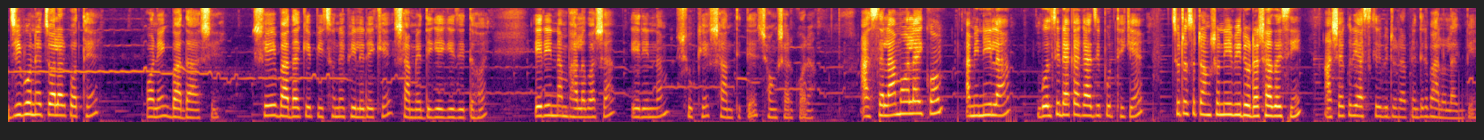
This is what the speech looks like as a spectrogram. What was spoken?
জীবনে চলার পথে অনেক বাধা আসে। সেই বাধাকে পিছনে ফেলে রেখে সামনের দিকে এগিয়ে যেতে হয়। এরই নাম ভালোবাসা, এরই নাম সুখে শান্তিতে সংসার করা। আসসালামু আলাইকুম, আমি নীলা। বলছি ঢাকা গাজীপুর থেকে। ছোট ছোট অংশ নিয়ে ভিডিওটা সাজাইছি। আশা করি আজকের ভিডিওটা আপনাদের ভালো লাগবে।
